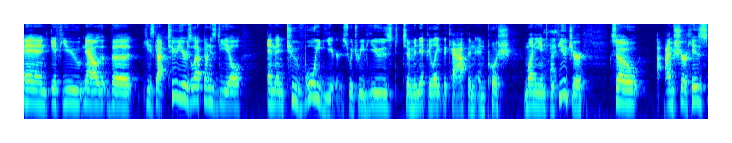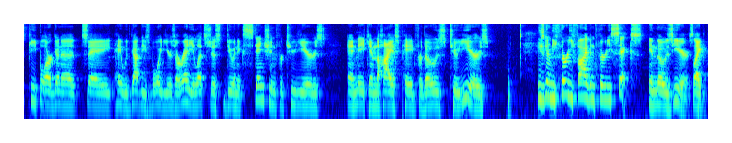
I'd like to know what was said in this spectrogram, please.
and if you now the, the he's got two years left on his deal, and then two void years, which we've used to manipulate the cap and, and push money into the future. So I'm sure his people are going to say, hey, we've got these void years already. Let's just do an extension for two years and make him the highest paid for those two years. He's going to be 35 and 36 in those years. Like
